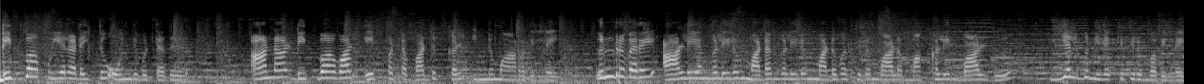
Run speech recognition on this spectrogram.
டிட்வா புயல் அடைத்து ஓய்ந்துவிட்டது. ஆனால் டிட்வாவால் ஏற்பட்ட வடுக்கள் இன்னும் மாறவில்லை இன்று வரை ஆலயங்களிலும் மடங்களிலும் மடுவத்திலும் வாழும் மக்களின் வாழ்வு இயல்பு நிலைக்கு திரும்பவில்லை.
